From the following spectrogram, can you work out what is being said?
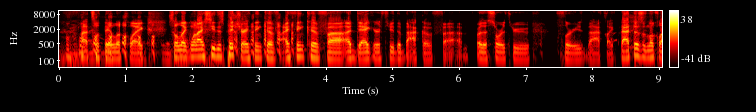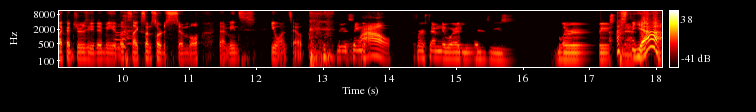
That's what they look like. So like when I see this picture, I think of I think of uh, a dagger through the back of um, or the sword through Fleury's back. Like that doesn't look like a jersey to me. It looks like some sort of symbol that means he wants out. wow! The first time they wear the jerseys, Fleury. Yeah,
